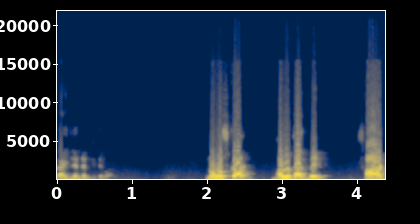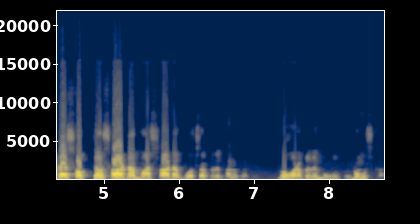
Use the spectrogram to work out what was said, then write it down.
গাইডলাইনটা দিতে পারব। নমস্কার, ভালো থাকবেন। সারাটা সপ্তাহ, সারাটা মাস, সারাটা বছর আপনাদের ভালো কাটবে ভগবান আপনাদের মঙ্গল করুন নমস্কার।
